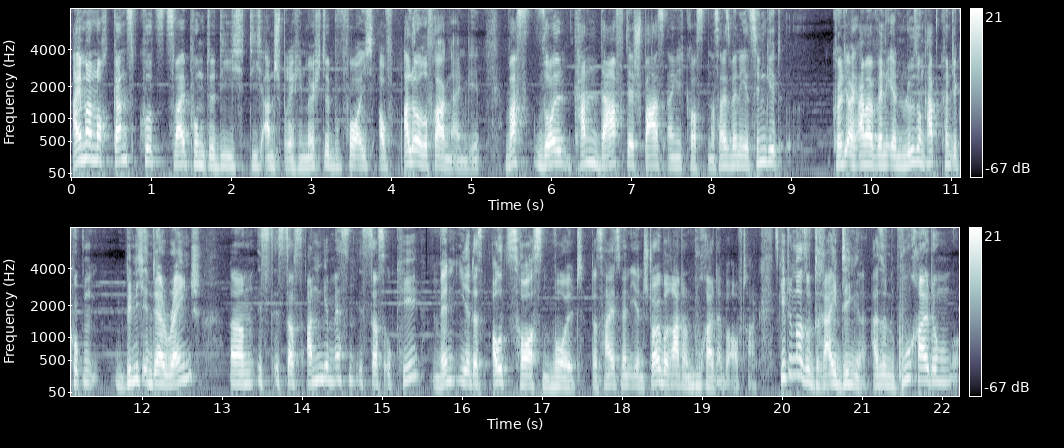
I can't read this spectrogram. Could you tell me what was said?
Einmal noch ganz kurz zwei Punkte, die ich, die ich ansprechen möchte, bevor ich auf alle eure Fragen eingehe. Was soll, kann, darf der Spaß eigentlich kosten? Das heißt, wenn ihr jetzt hingeht, könnt ihr euch einmal, wenn ihr eine Lösung habt, könnt ihr gucken, bin ich in der Range? Ähm, ist, ist das angemessen? Ist das okay? Wenn ihr das outsourcen wollt, das heißt, wenn ihr einen Steuerberater und einen Buchhalter beauftragt. Es gibt immer so drei Dinge. Also eine Buchhaltung,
